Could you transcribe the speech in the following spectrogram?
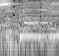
surprise.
